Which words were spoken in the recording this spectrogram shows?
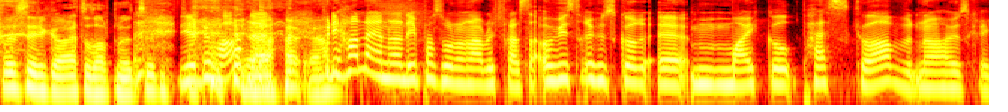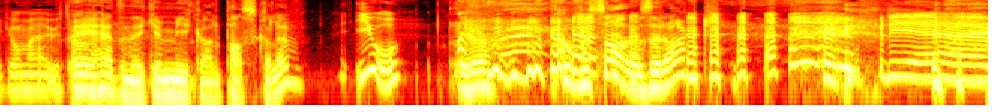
For ca. 1 12 minutter siden. Ja, du har det. Ja, ja. Fordi han er en av de personene jeg har blitt frelst av. Og hvis dere husker eh, Michael Pasclav Nå husker jeg ikke om jeg uttaler det. Heter han ikke Mikael Paskalev? Jo. Jo. Hvorfor sa du det så rart? Fordi eh,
